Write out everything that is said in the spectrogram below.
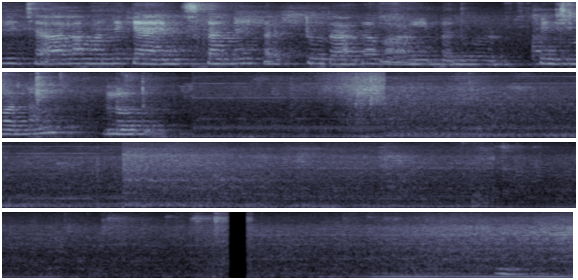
ఇది చాలా మందికి హ్యాండ్స్ కానీ కరెక్ట్ రాగా బాగా ఇబ్బంది పడు పించి మందం లోతు. అటు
